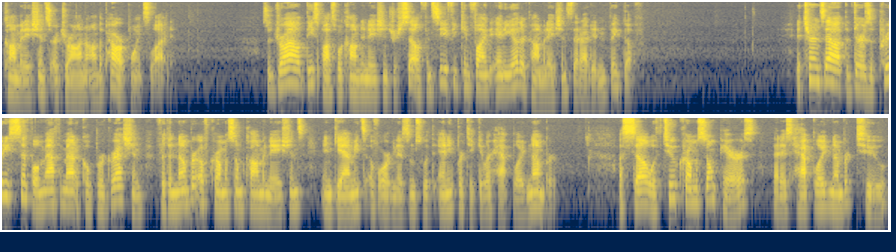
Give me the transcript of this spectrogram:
combinations are drawn on the PowerPoint slide. So draw out these possible combinations yourself and see if you can find any other combinations that I didn't think of. It turns out that there is a pretty simple mathematical progression for the number of chromosome combinations in gametes of organisms with any particular haploid number. A cell with two chromosome pairs, that is haploid number 2,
